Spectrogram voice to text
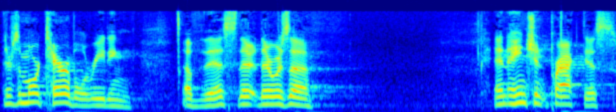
there's a more terrible reading of this. There, there was a, an ancient practice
